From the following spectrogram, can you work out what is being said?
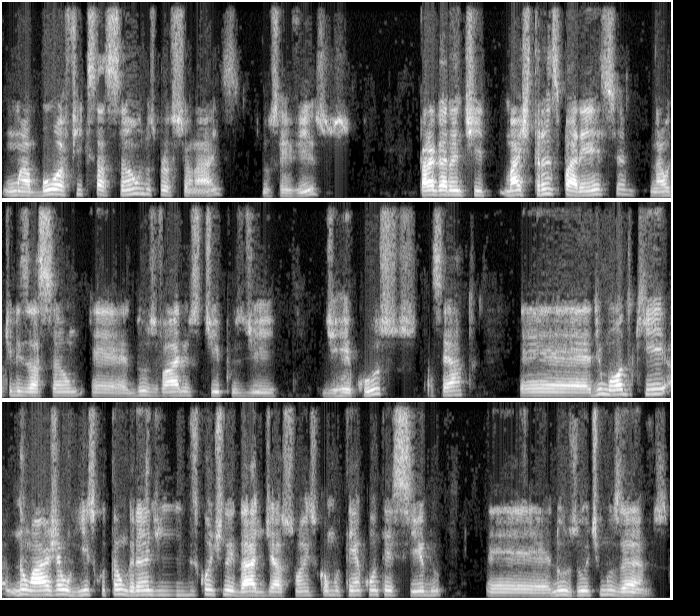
uma boa fixação dos profissionais nos serviços, para garantir mais transparência na utilização é, dos vários tipos de, de recursos, tá certo? É, de modo que não haja um risco tão grande de descontinuidade de ações como tem acontecido é, nos últimos anos.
